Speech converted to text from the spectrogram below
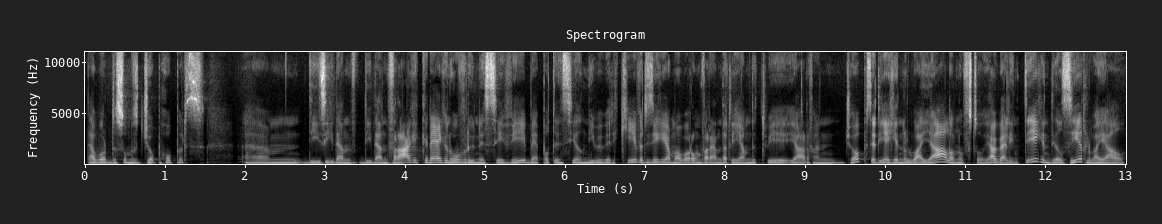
Dat worden soms jobhoppers. Um, die, zich dan, die dan vragen krijgen over hun cv bij potentieel nieuwe werkgevers. Die zeggen, ja, maar waarom verander je om de twee jaar van job? Zeg je geen loyalen of zo? Ja, wel in tegendeel, zeer loyaal.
